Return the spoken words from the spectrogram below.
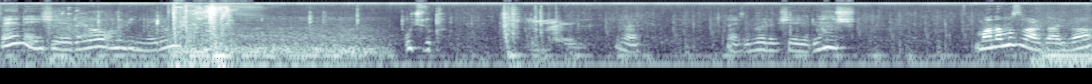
F ne işe yarıyor onu bilmiyorum. Uçtuk. Evet. Neyse böyle bir şey yarıyormuş. Manamız var galiba.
